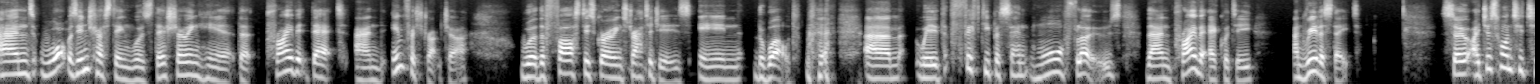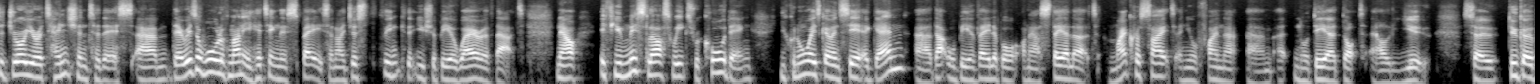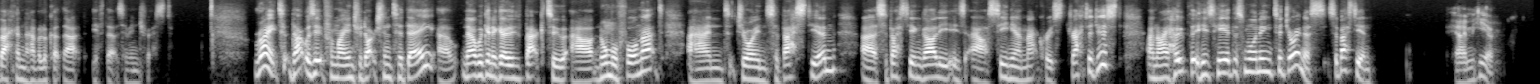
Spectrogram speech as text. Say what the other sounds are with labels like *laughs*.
And what was interesting was they're showing here that private debt and infrastructure were the fastest growing strategies in the world, *laughs* um, with 50% more flows than private equity and real estate. So I just wanted to draw your attention to this. Um, there is a wall of money hitting this space, and I just think that you should be aware of that. Now, if you missed last week's recording, you can always go and see it again. Uh, that will be available on our Stay Alert microsite, and you'll find that um, at nordea.lu. So do go back and have a look at that if that's of interest. Right, that was it for my introduction today. Uh, now we're going to go back to our normal format and join Sebastian. Uh, Sebastian Galy is our senior macro strategist, and I hope that he's here this morning to join us. Sebastian. I'm here.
